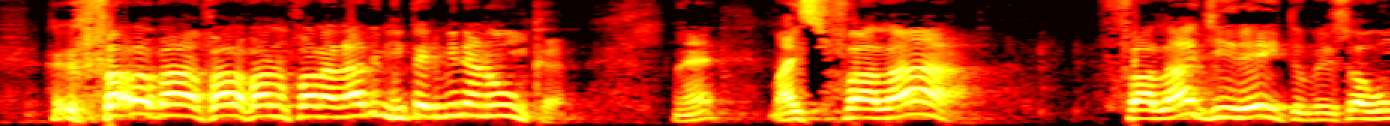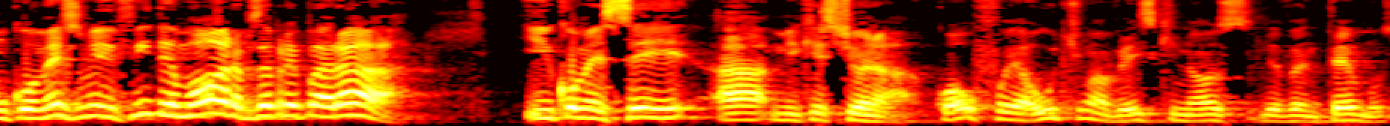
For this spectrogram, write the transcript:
fala, fala, fala, fala, não fala nada e não termina nunca. Né? Mas falar, falar direito, pessoal, um começo, meio fim demora, precisa preparar. E comecei a me questionar, qual foi a última vez que nós levantamos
